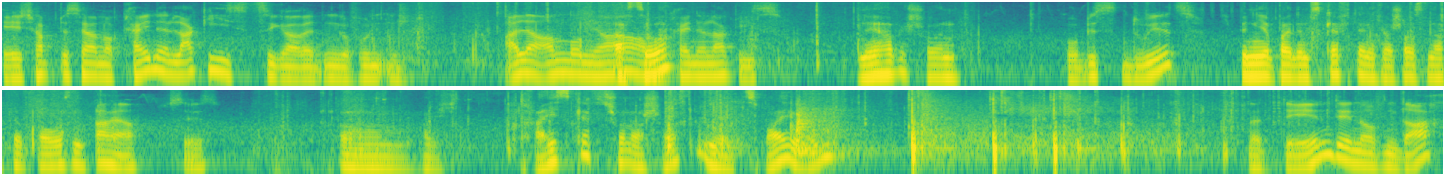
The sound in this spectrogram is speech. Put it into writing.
Ich habe bisher noch keine Luckys Zigaretten gefunden. Alle anderen ja, Ach so? aber keine Luckys. Ne, habe ich schon. Wo bist denn du jetzt? Ich bin hier bei dem Skeff, den ich erschossen habe, hier draußen. Ach ja, ich sehe es. Ähm, habe ich drei Skeffs schon erschossen? Ne, zwei, oder? Na den, den auf dem Dach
